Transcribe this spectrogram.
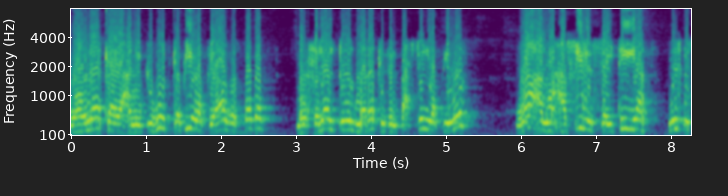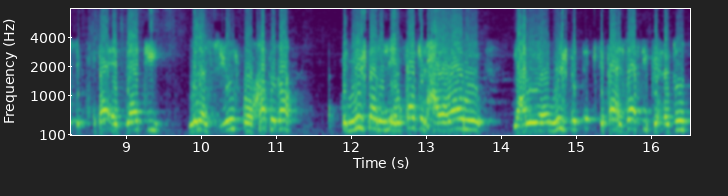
وهناك يعني جهود كبيرة في هذا الصدد من خلال دول المراكز البحثية في مصر والمحاصيل الزيتية نسبة الاكتفاء الذاتي من الزيوت منخفضة. بالنسبة للإنتاج الحيواني يعني نسبة اكتفاء ذاتي في حدود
